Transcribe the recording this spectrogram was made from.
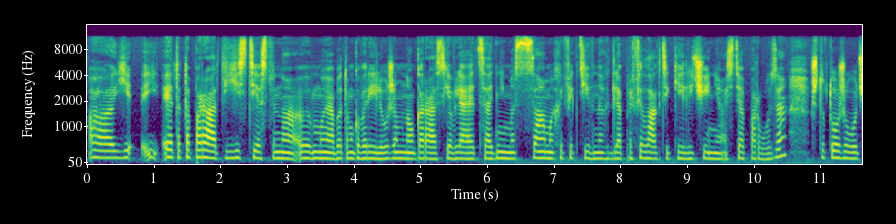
Этот аппарат, естественно, мы об этом говорили уже много раз, является одним из самых эффективных для профилактики и лечения остеопороза, что тоже очень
